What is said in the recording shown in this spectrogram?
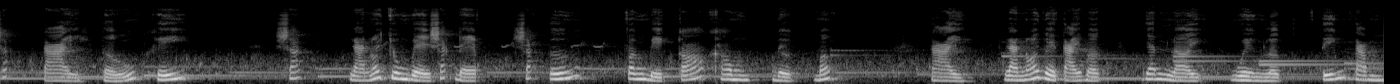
sắc, tài, tử, khí. Sắc là nói chung về sắc đẹp, sắc tướng, phân biệt có, không, được, mất. Tài là nói về tài vật, danh lợi, quyền lực, tiếng tâm.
